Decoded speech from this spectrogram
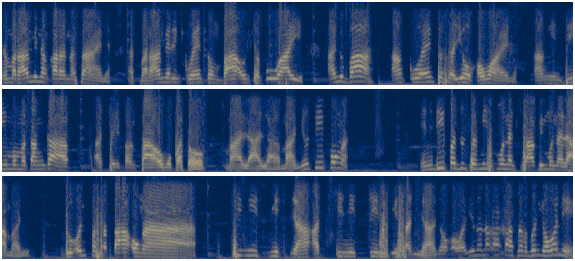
na marami ng karanasan at marami ring kwentong baon sa buhay, ano ba ang kwento sa iyo kawan ang hindi mo matanggap at sa ibang tao mo pa to malalaman? Yung tipong hindi pa dun sa mismo nagsabi mo nalaman, doon pa sa taong uh, kinismis niya at kinisismisan niya, no, kawan, yun ang nakakasar doon, kawan eh.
